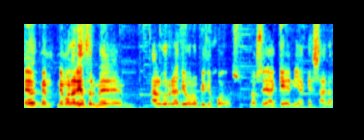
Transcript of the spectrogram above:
Eh, me, me molaría hacerme algo relativo a los videojuegos. No sé a qué ni a qué saga.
